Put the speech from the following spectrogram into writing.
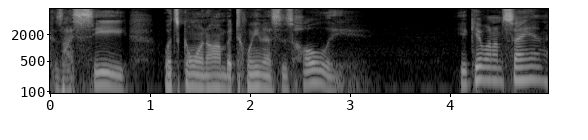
because I see what's going on between us is holy. You get what I'm saying?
